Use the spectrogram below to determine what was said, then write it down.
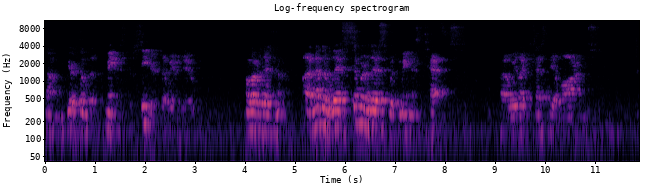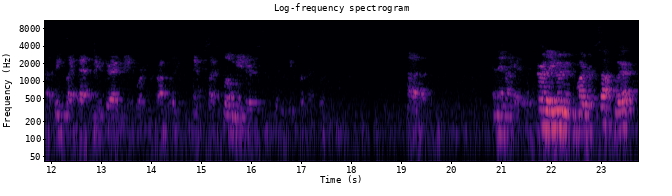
Some, here are some of the maintenance procedures that we would do. However, there's an- another list similar to this with maintenance tests. Uh, we like to test the alarms, uh, things like that to make sure everything is working properly. Exercise flow meters, different things of that sort. Uh, And then, like I said, early moving from hardware to software,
